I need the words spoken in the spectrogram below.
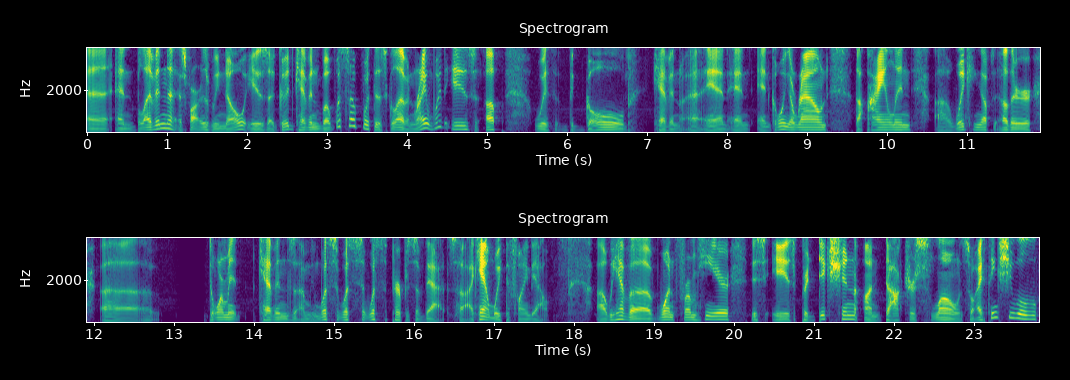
uh, and Blevin, as far as we know, is a good Kevin. But what's up with this Glevin, right? What is up with the gold Kevin, uh, and and and going around the island, uh, waking up other uh, dormant Kevin's. I mean, what's what's what's the purpose of that? So I can't wait to find out. Uh, we have a one from here. This is prediction on Doctor Slone. So I think she will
